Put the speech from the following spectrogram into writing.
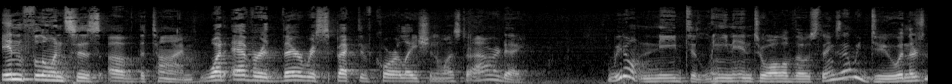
influences of the time, whatever their respective correlation was to our day. We don't need to lean into all of those things. That we do, and there's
